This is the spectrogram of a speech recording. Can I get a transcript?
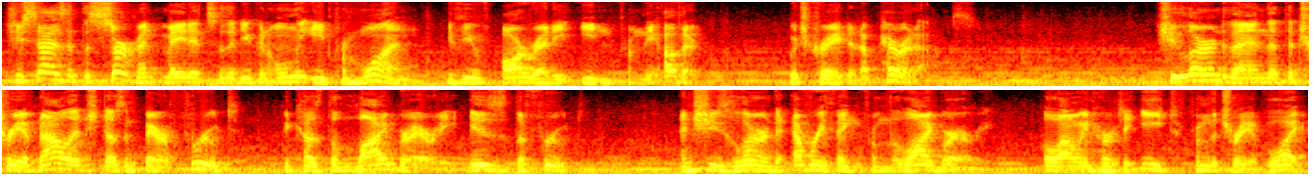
She says that the serpent made it so that you can only eat from one if you've already eaten from the other, which created a paradox. She learned then that the tree of knowledge doesn't bear fruit because the library is the fruit, and she's learned everything from the library, allowing her to eat from the tree of life.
